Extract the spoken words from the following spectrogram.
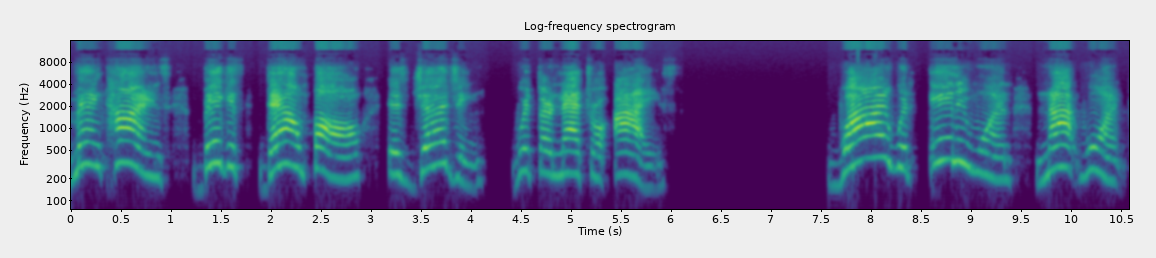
Mankind's biggest downfall is judging with their natural eyes. Why would anyone not want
